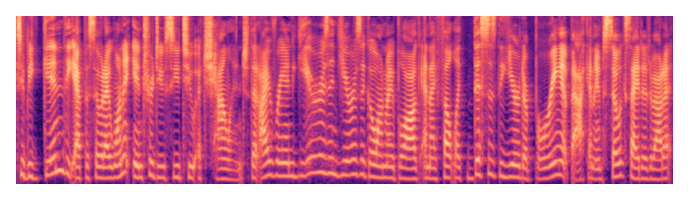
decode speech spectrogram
To begin the episode, I want to introduce you to a challenge that I ran years and years ago on my blog, and I felt like this is the year to bring it back, and I'm so excited about it.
